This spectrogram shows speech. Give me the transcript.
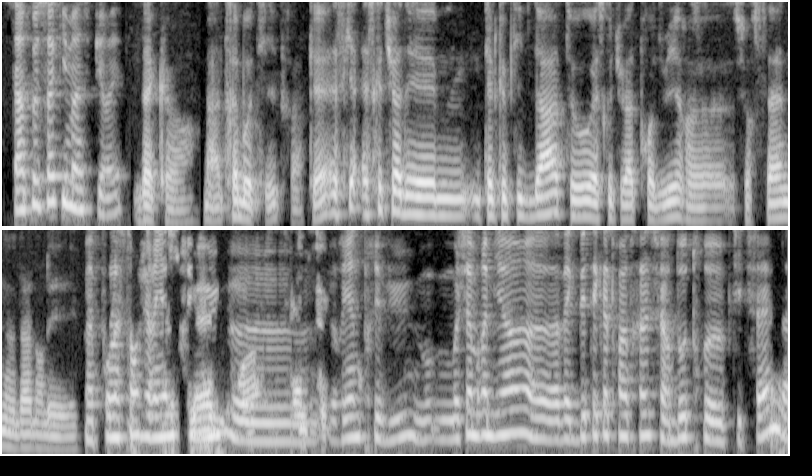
C'est un peu ça qui m'a inspiré. D'accord. Bah, très beau titre. Ok. Est-ce que, est-ce que tu as des, quelques petites dates ou est-ce que tu vas te produire euh, sur scène là, dans les... Bah, pour l'instant, j'ai rien de prévu. Euh, rien de prévu. rien de prévu. M- Moi, j'aimerais bien, euh, avec BT93, faire d'autres petites scènes. Là,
